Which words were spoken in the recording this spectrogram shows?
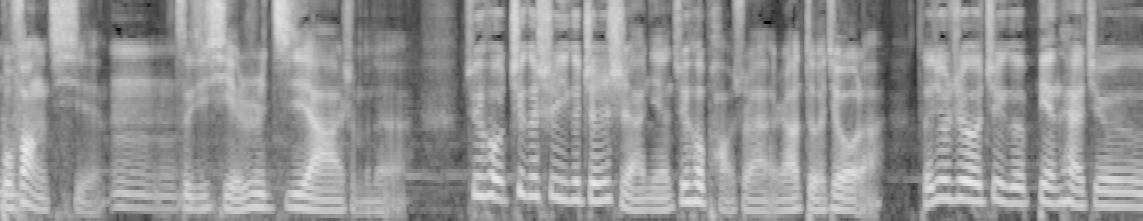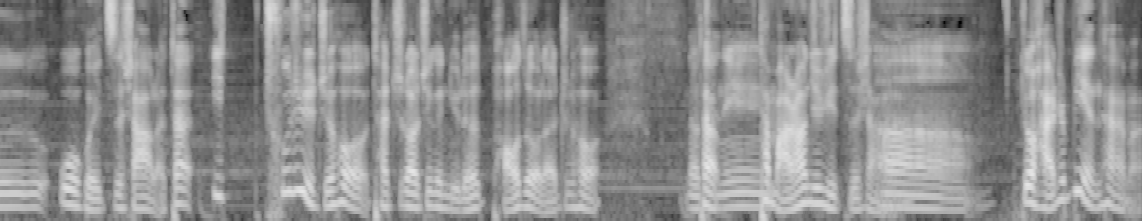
不放弃，嗯，自己写日记啊什么的。最后这个是一个真实案件，最后跑出来，然后得救了。得救之后，这个变态就卧轨自杀了。他一出去之后，他知道这个女的跑走了之后，他那肯定他马上就去自杀了。啊，就还是变态嘛。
